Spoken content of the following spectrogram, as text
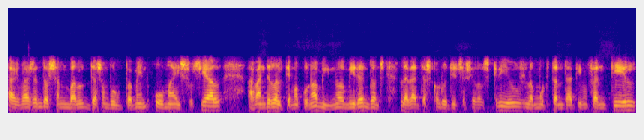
es basa en desenvolupament humà i social, a banda del tema econòmic, no? Miren, doncs, l'edat d'escolarització població dels crius, la mortalitat infantil,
